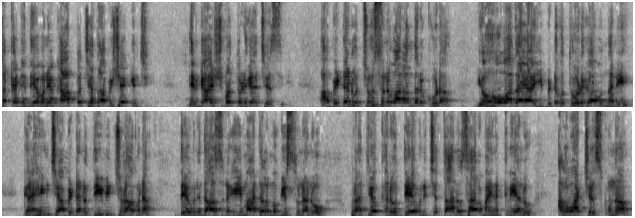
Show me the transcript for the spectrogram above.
చక్కటి దేవుని యొక్క ఆత్మచేత అభిషేకించి దీర్ఘాయుష్మంతుడిగా చేసి ఆ బిడ్డను చూసిన వారందరూ కూడా యహోవాదయ ఈ బిడ్డకు తోడుగా ఉందని గ్రహించి ఆ బిడ్డను దీవించులాగున దేవుని దాసునిగా ఈ మాటలు ముగిస్తున్నాను. ప్రతి ఒక్కరూ దేవుని చిత్తానుసారమైన క్రియలు అలవాటు చేసుకుందాం.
